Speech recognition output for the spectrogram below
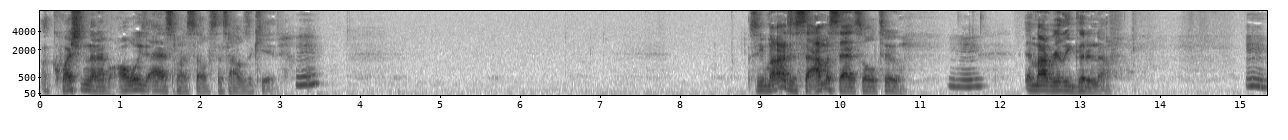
A question that I've always asked myself since I was a kid. Hmm? See, mine's a sad. I'm a sad soul too. Mm-hmm. Am I really good enough? Mm.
